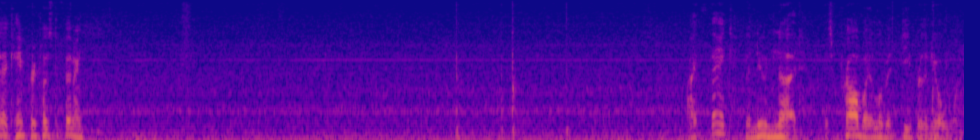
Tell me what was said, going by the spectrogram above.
Say came pretty close to fitting. I think the new nut is probably a little bit deeper than the old one.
